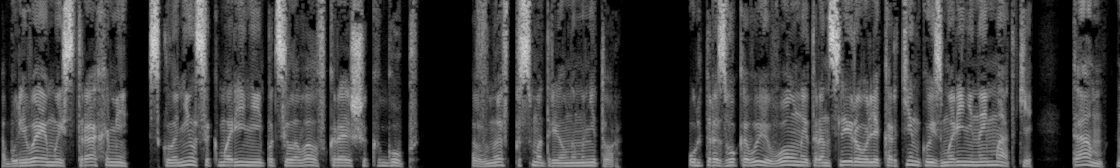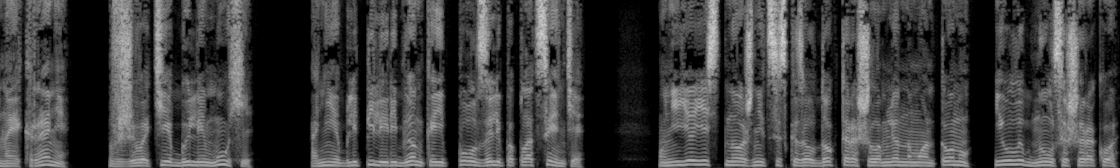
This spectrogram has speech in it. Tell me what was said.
Обуреваемый страхами, склонился к Марине и поцеловал в краешек губ. Вновь посмотрел на монитор. Ультразвуковые волны транслировали картинку из Марининой матки. Там, на экране, в животе были мухи. Они облепили ребенка и ползали по плаценте. «У нее есть ножницы», — сказал доктор ошеломленному Антону и улыбнулся широко,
